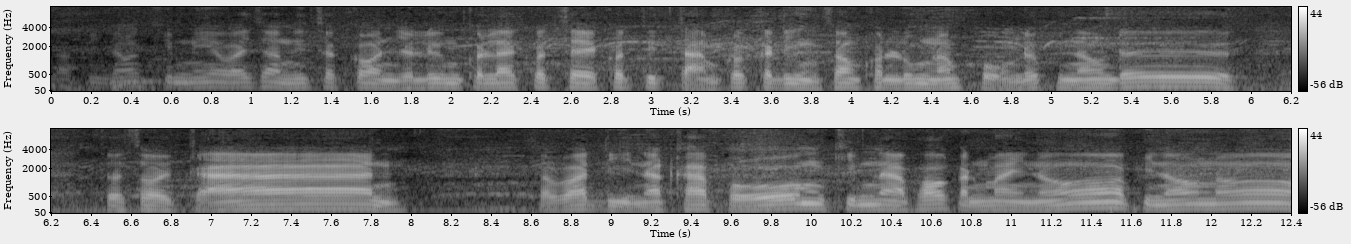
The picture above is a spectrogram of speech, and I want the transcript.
ครับพี่น้องคลิปนี้ไว้เท่านี้ซะก่อนอย่าลืมกดไลค์กดแชร์กดติดตามกดกระดิ่งซ่องคนลุ่มน้ำโขงเด้อพี่น้องเด้อตัวซอยกัน สวัสดีนะครับผมคลิปหน้าพ่อกันใหม่เนาะพี่น้องเนาะ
